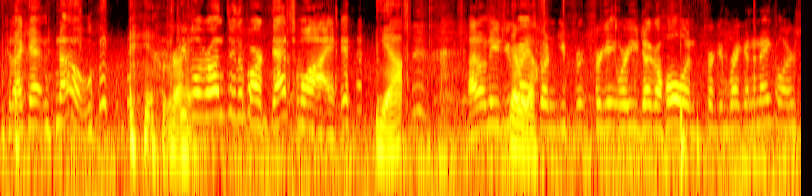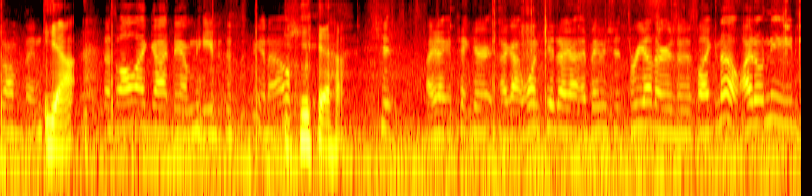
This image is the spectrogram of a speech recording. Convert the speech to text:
Because I can't. No. right. People run through the park. That's why. Yeah, I don't need you There guys go. going. You for, forgetting where you dug a hole and freaking breaking an ankle or something. yeah, That's all I goddamn need. You know. yeah. Kid, I gotta take care. I got one kid. I got I babysit three others, and it's like, no, I don't need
